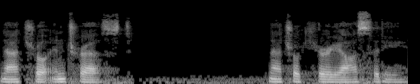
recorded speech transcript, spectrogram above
natural interest, natural curiosity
